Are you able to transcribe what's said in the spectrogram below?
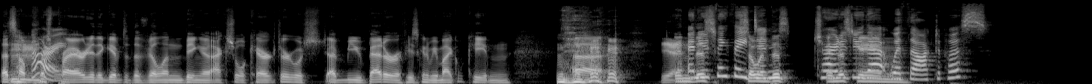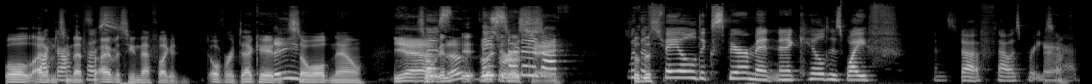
That's how Mm. much Alright. priority they give to the villain being an actual character, which uh, you better if he's going to be Michael Keaton. Uh, yeah. and this- you think they so didn't this- try to this do that with the octopus? Well, I haven't Dr. seen that. For, I haven't seen that for like a, over a decade. They- it's so old now. yeah. So in- that- it- they those were started okay. off So with this- a failed experiment and it killed his wife and stuff. That was pretty Yeah. sad.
